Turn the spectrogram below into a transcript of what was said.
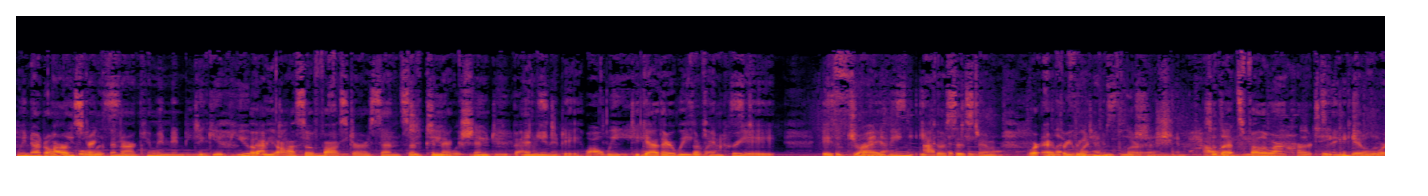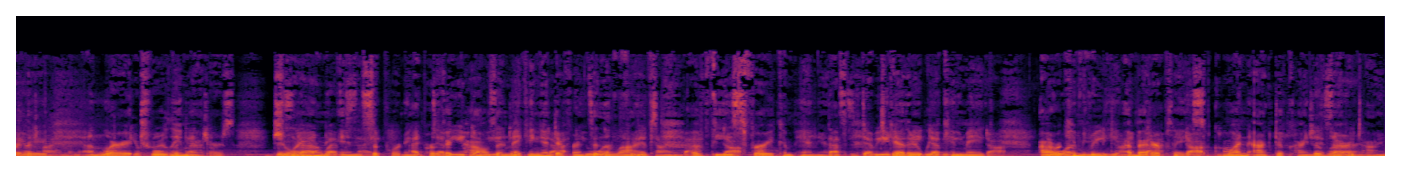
we not only strengthen our community, to give you but we also foster a sense of do what you connection and unity. while we Together we can create a So join us thriving ecosystem where everyone can flourish. So let's follow our hearts take and give of where your they where it truly matters. Join in supporting Perfect Pals and making a difference in the lives of these furry companions. That's Together we can make our community a better place, one act of kindness at a time.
